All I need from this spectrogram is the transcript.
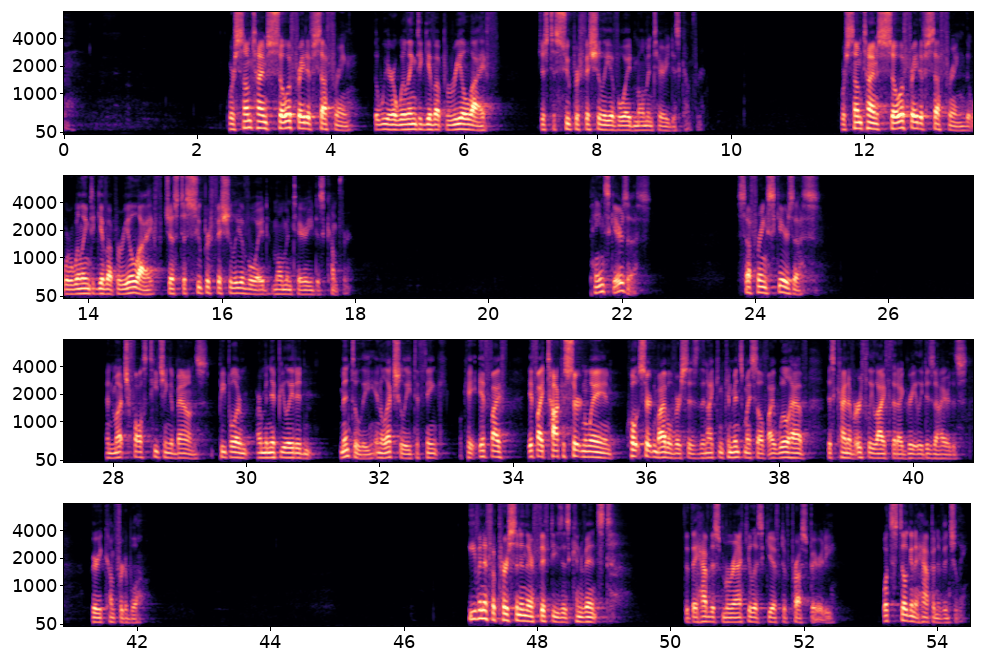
We're sometimes so afraid of suffering that we are willing to give up real life just to superficially avoid momentary discomfort. We're sometimes so afraid of suffering that we're willing to give up real life just to superficially avoid momentary discomfort. Pain scares us, suffering scares us. And much false teaching abounds. People are, are manipulated mentally, intellectually, to think, okay, if I, if I talk a certain way and quote certain Bible verses, then I can convince myself I will have this kind of earthly life that I greatly desire, that's very comfortable. Even if a person in their 50s is convinced that they have this miraculous gift of prosperity, what's still going to happen eventually?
